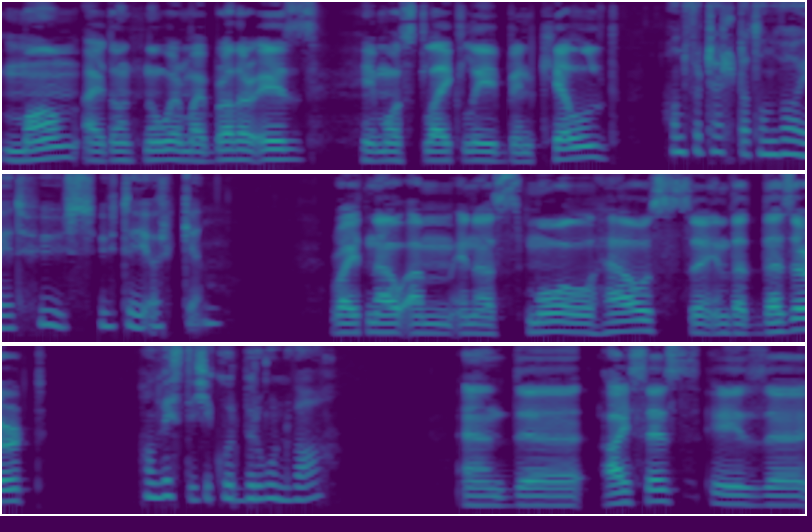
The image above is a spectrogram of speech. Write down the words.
Mom, I don't know where my brother is. He most likely been killed. Han fortalte at han var i et hus ute i ørkenen. Right now I'm in a small house uh, in the desert. Han visste ikke hvor broren var. And uh, ISIS is uh,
